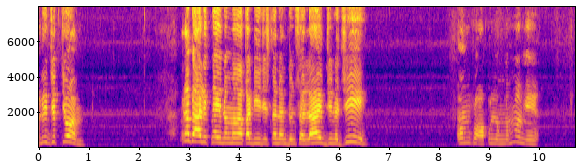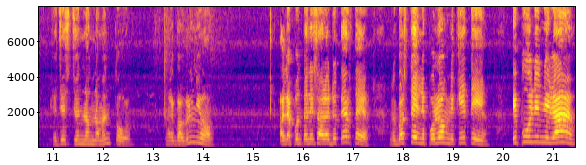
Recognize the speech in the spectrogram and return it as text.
Legit yun. Nagalit ngayon ng mga kadidis na nandun sa live, Gina G. Um, sa ako lang naman eh. Suggestion lang naman to. Ay, gawin nyo. Alapunta ni Sara Duterte, ni Baste, ni Pulong, ni Kitty. Ipunin nila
